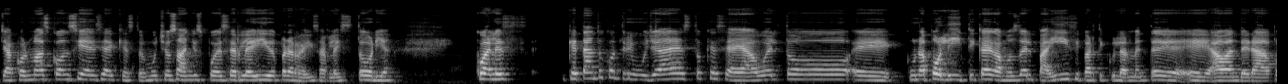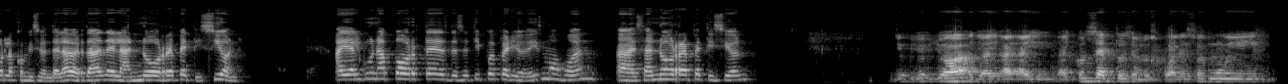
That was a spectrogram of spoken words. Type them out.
ya con más conciencia de que esto en muchos años puede ser leído para revisar la historia. ¿Cuál es ¿Qué tanto contribuye a esto que se haya vuelto eh, una política, digamos, del país y particularmente eh, abanderada por la Comisión de la Verdad de la no repetición? ¿Hay algún aporte desde ese tipo de periodismo, Juan, a esa no repetición? Yo, yo, hay, hay, conceptos en los cuales soy muy,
